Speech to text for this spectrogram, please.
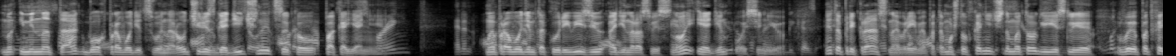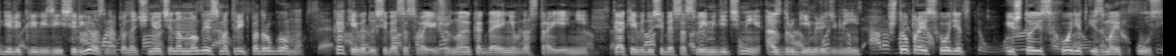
Но именно так Бог проводит свой народ через годичный цикл покаяния. Мы проводим такую ревизию один раз весной и один осенью. Это прекрасное время, потому что в конечном итоге, если вы подходили к ревизии серьезно, то начнете на многое смотреть по-другому. Как я веду себя со своей женой, когда я не в настроении, как я веду себя со своими детьми, а с другими людьми, что происходит и что исходит из моих уст.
